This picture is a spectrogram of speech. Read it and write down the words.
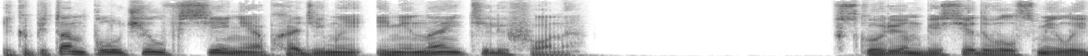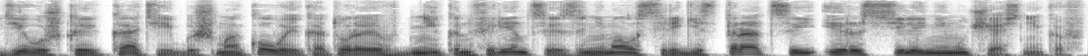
и капитан получил все необходимые имена и телефоны. Вскоре он беседовал с милой девушкой Катей Башмаковой, которая в дни конференции занималась регистрацией и расселением участников.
